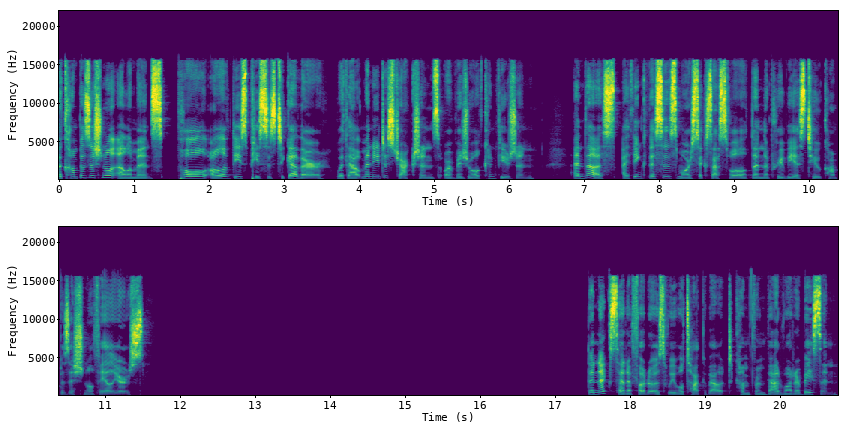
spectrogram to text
The compositional elements pull all of these pieces together without many distractions or visual confusion, and thus I think this is more successful than the previous two compositional failures. The next set of photos we will talk about come from Badwater Basin.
